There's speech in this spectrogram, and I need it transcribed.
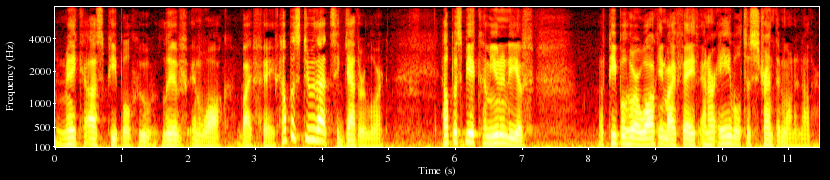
Make us people who live and walk by faith. Help us do that together, Lord. Help us be a community of of people who are walking by faith and are able to strengthen one another.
